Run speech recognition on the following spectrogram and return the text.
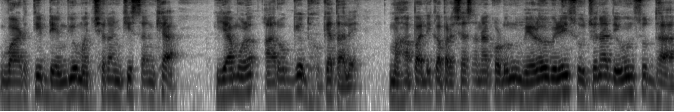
वाढती डेंग्यू मच्छरांची संख्या यामुळं आरोग्य धोक्यात आले महापालिका प्रशासनाकडून वेळोवेळी सूचना देऊन सुद्धा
